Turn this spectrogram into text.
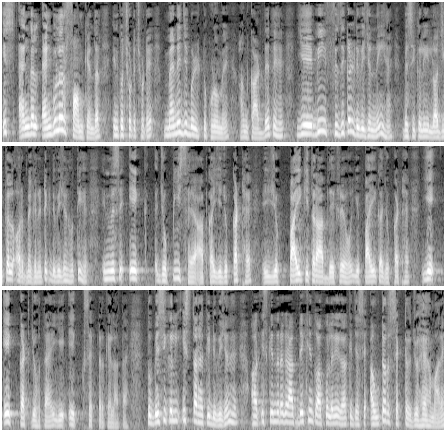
اس اینگل اینگولر فارم کے اندر ان کو چھوٹے چھوٹے مینیجبل ٹکڑوں میں ہم کاٹ دیتے ہیں۔ یہ بھی فزیکل ڈویژن نہیں ہے بیسیکلی لاجیکل اور میگنیٹک ڈویژن ہوتی ہے۔ ان میں سے ایک جو پیس ہے آپ کا، یہ جو کٹ ہے جو پائی کی طرح آپ دیکھ رہے ہو، یہ پائی کا جو کٹ ہے، یہ ایک کٹ جو ہوتا ہے، یہ ایک سیکٹر کہلاتا ہے۔ تو بیسیکلی اس طرح کی ڈویژن ہے۔ اور اس کے اندر اگر آپ دیکھیں تو آپ کو لگے گا کہ جیسے آؤٹر سیکٹر جو ہے ہمارے،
